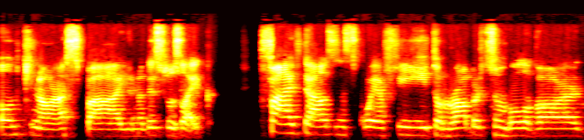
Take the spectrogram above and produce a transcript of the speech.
owned Kinara Spa, you know, this was like 5,000 square feet on Robertson Boulevard.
